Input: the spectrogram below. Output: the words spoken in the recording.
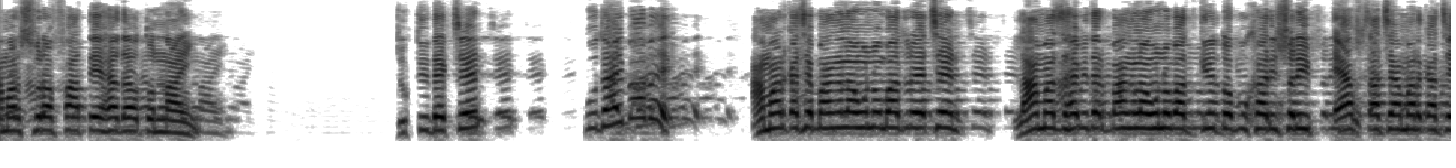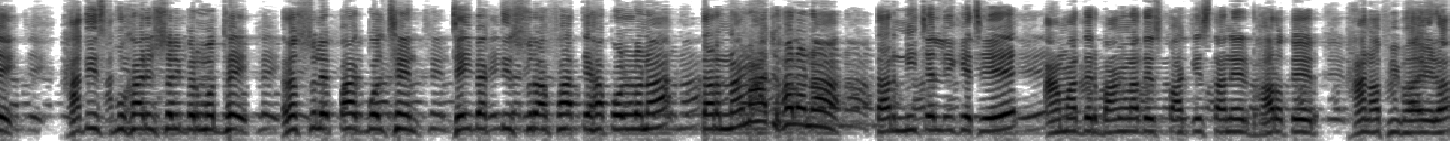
আমার সুরা ফাতেহা দাও তো নাই। যুক্তি দেখছেন? কোথায় পাবে? আমার কাছে বাংলা অনুবাদ রয়েছেন লামাজ হাবিদের বাংলা অনুবাদ কৃত বুখারি শরীফ অ্যাপস আছে আমার কাছে। হাদিস বুখারি শরীফের মধ্যে রসুলে পাক বলছেন, যেই ব্যক্তি সুরা ফাতেহা পড়ল না, তার নামাজ হলো না। তার নিচে লিখেছে, আমাদের বাংলাদেশ, পাকিস্তানের, ভারতের হানাফি ভাইরা,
